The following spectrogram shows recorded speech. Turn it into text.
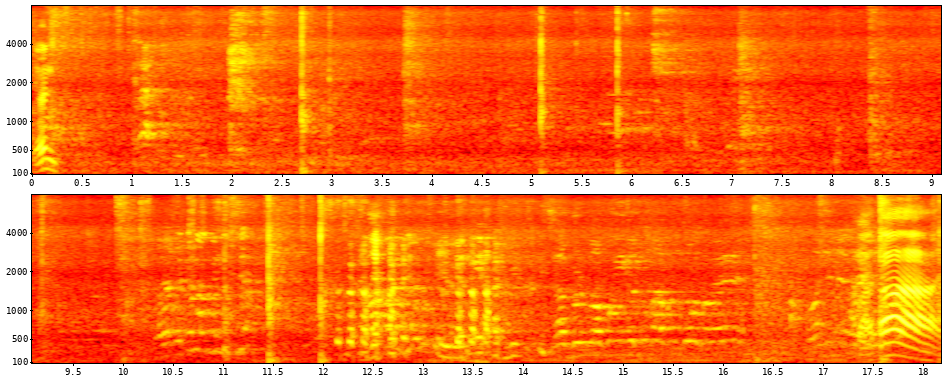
Yun. Patay.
